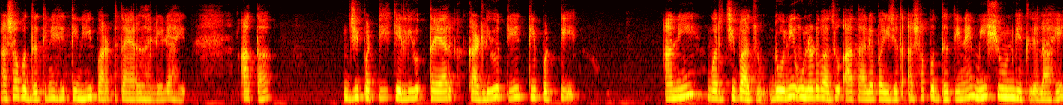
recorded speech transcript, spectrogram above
अशा पद्धतीने हे तिन्ही पार्ट तयार झालेले आहेत. आता जी पट्टी केली तयार काढली होती ती पट्टी आणि वरची बाजू दोन्ही उलट बाजू आत आल्या पाहिजेत अशा पद्धतीने मी शिवून घेतलेला आहे.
